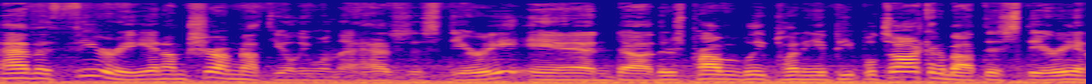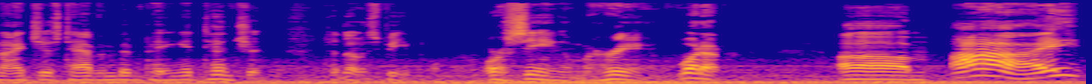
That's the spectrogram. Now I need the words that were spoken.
have a theory, and I'm sure I'm not the only one that has this theory, and uh, there's probably plenty of people talking about this theory, and I just haven't been paying attention to those people or seeing them or hearing them, whatever. Um, I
